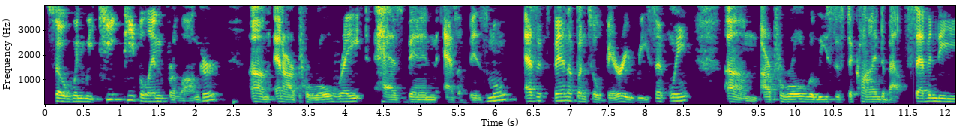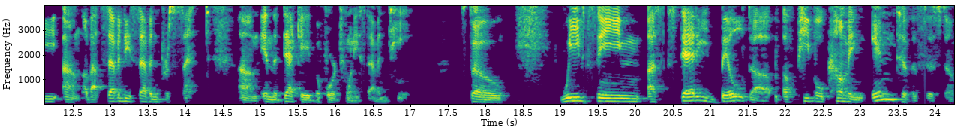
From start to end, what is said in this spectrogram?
So when we keep people in for longer um, and our parole rate has been as abysmal as it's been up until very recently, um, our parole releases declined about 70, um, about 77% um, in the decade before 2017. So we've seen a steady buildup of people coming into the system,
